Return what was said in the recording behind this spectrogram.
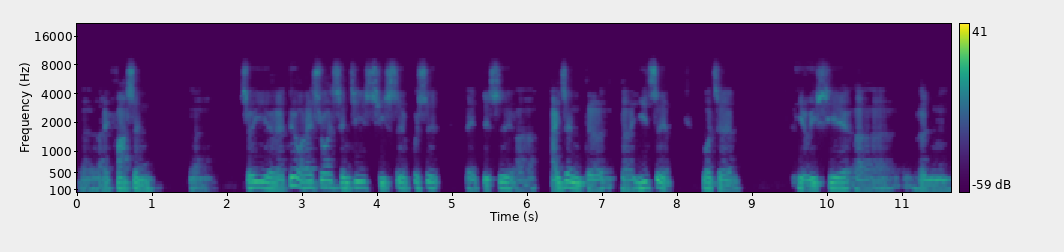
呃来发生呃。所以，呃，对我来说，神迹奇事不是，呃，只是呃，癌症的呃医治，或者有一些呃很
